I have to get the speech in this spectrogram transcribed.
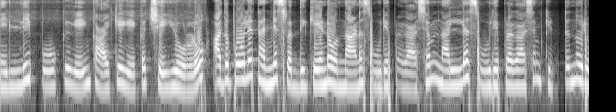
നെല്ലി പൂക്കുകയും കായ്ക്കുകയൊക്കെ ചെയ്യുള്ളൂ. അതുപോലെ തന്നെ ശ്രദ്ധിക്കേണ്ട ഒന്നാണ് സൂര്യപ്രകാശം. നല്ല സൂര്യപ്രകാശം കിട്ടുന്ന ഒരു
